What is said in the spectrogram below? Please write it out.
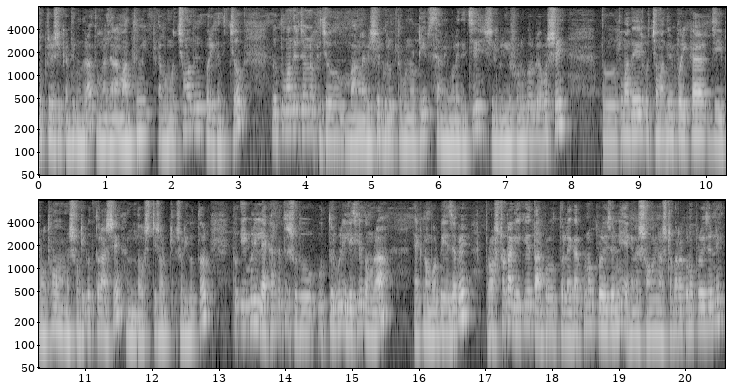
সুপ্রিয় শিক্ষার্থী বন্ধুরা, তোমরা যারা মাধ্যমিক এবং উচ্চ মাধ্যমিক পরীক্ষা দিচ্ছ, তো তোমাদের জন্য কিছু বাংলা বিষয়ে গুরুত্বপূর্ণ টিপস আমি বলে দিচ্ছি, সেগুলি ফলো করবে অবশ্যই। তো তোমাদের উচ্চ মাধ্যমিক পরীক্ষার যে প্রথম সঠিক উত্তর আসে, দশটি সঠ- সঠিক উত্তর, তো এগুলি লেখার ক্ষেত্রে শুধু উত্তরগুলি লিখলে তোমরা এক নম্বর পেয়ে যাবে। প্রশ্নটা লিখে তারপর উত্তর লেখার কোনো প্রয়োজন নেই, এখানে সময় নষ্ট করার কোনো প্রয়োজন নেই।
